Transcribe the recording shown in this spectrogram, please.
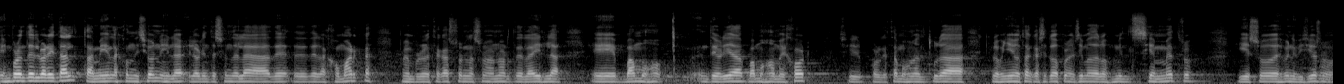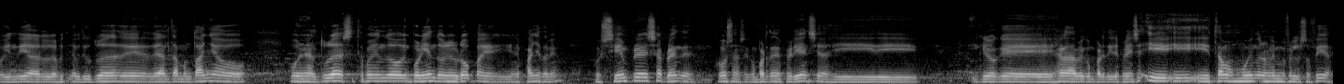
importante el varietal, también las condiciones y la, orientación de, la, de, las comarcas. Por ejemplo, en este caso en la zona norte de la isla eh, vamos, en teoría vamos a mejor, ¿sí? porque estamos a una altura que los viñedos están casi todos por encima de los 1.100 metros y eso es beneficioso. Hoy en día la agricultura de, alta montaña o, en altura se está poniendo, imponiendo en Europa y en España también. Pues siempre se aprende cosas, se comparten experiencias y y creo que es agradable compartir experiencias y, estamos moviéndonos en la misma filosofía.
